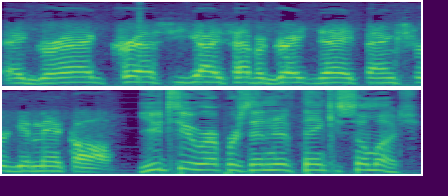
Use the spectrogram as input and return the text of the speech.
Hey, Greg, Chris, you guys have a great day. Thanks for giving me a call. You too, Representative. Thank you so much.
